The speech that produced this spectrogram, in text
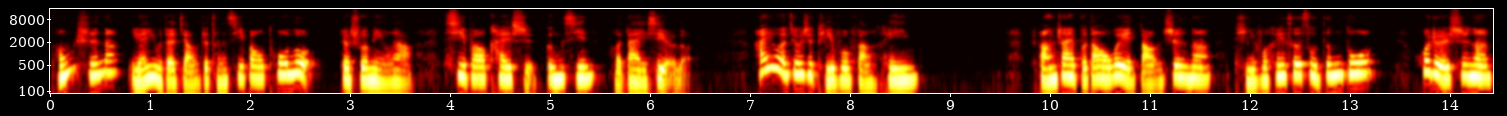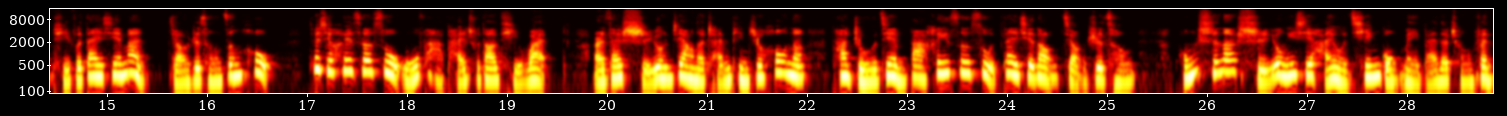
同时呢，原有的角质层细胞脱落，这说明了细胞开始更新和代谢了。还有就是皮肤反黑，防晒不到位导致呢皮肤黑色素增多，或者是呢皮肤代谢慢，角质层增厚，这些黑色素无法排除到体外。而在使用这样的产品之后呢，它逐渐把黑色素代谢到角质层，同时呢，使用一些含有铅汞美白的成分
